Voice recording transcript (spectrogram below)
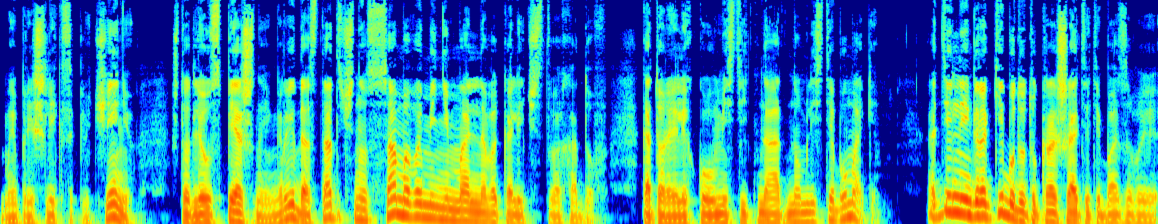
Мы пришли к заключению, что для успешной игры достаточно самого минимального количества ходов, которое легко уместить на одном листе бумаги. Отдельные игроки будут украшать эти базовые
